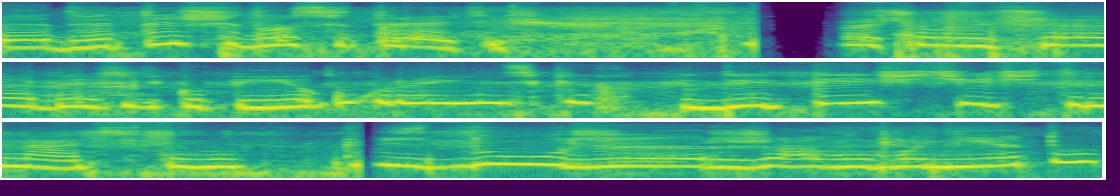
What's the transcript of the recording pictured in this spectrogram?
Е, 2023. Знайшов ще 10 копійок українських. 2014-го. Якусь дуже ржаву монету.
